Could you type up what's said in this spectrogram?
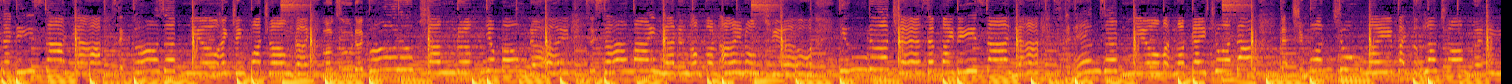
sẽ đi xa nhà sẽ có rất nhiều hành trình qua trong đời. Mặc dù đời có lúc chẳng được như mong đợi sẽ xa mai nhà đừng hòng còn ai nương chiều. Những đứa trẻ sẽ phải đi xa nhà sẽ đem rất nhiều mặn ngọt cay chua đắng. Mẹ chỉ muốn chúng ngay phải tự lo cho mình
